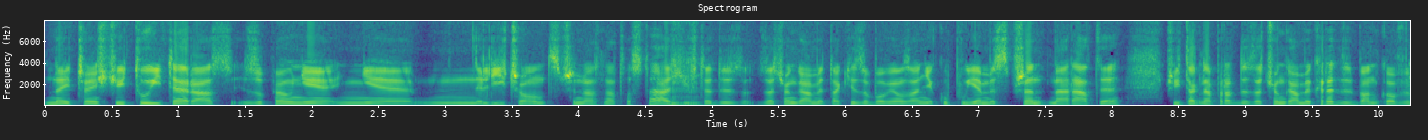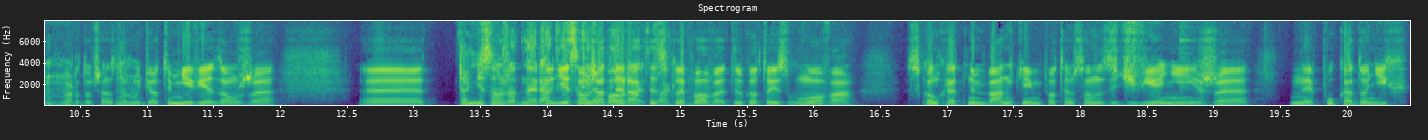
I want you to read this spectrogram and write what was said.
najczęściej tu i teraz, zupełnie nie mm, licząc, czy nas na to stać. Mhm. I wtedy zaciągamy takie zobowiązanie, kupujemy sprzęt na raty, czyli tak naprawdę zaciągamy kredyt bankowy. Mhm. Bardzo często mhm. ludzie o tym nie wiedzą, że e, to nie są żadne raty To nie są sklepowe, żadne raty tak. sklepowe, tylko to jest umowa z konkretnym bankiem i potem są zdziwieni, że puka do nich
